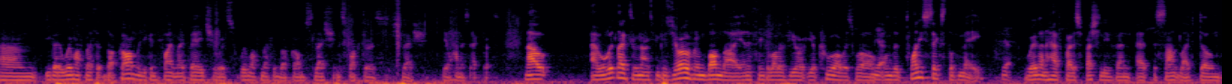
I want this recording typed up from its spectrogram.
Um, you go to wimhofmethod.com and you can find my page where it's wimhofmethod.com slash instructors slash Johannes Egberts. Now, I would like to announce because you're over in Bondi and I think a lot of your, your crew are as well. Yeah. On the 26th of May, Yeah. we're going to have quite a special event at the Sound Life Dome,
